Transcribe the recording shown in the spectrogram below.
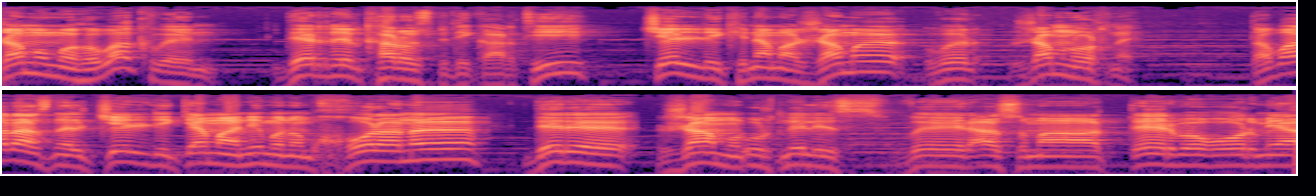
ժամումը հվակվեն դերնել քարոս պիտի կարդի ճելլի քինամա ժամը վր ժամնորդն է Տվարածնել ճելլի կյամանի մնում խորանը դերը ժամ ուրտնելիս վեր ասումա տեր ողորմյա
